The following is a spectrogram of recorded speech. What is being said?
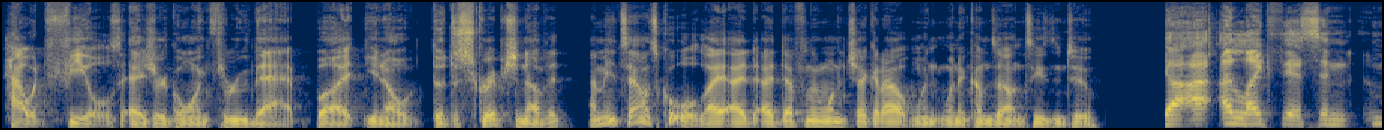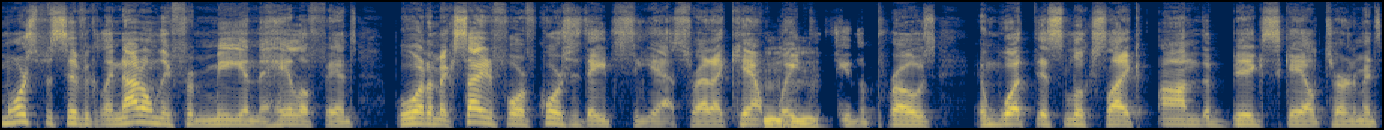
how it feels as you're going through that. But you know, the description of it, I mean, it sounds cool. I, I, I definitely want to check it out when when it comes out in season two. Yeah, I, I, like this, and more specifically, not only for me and the Halo fans, but what I'm excited for, of course, is HCS. Right, I can't mm-hmm. wait to see the pros and what this looks like on the big scale tournaments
